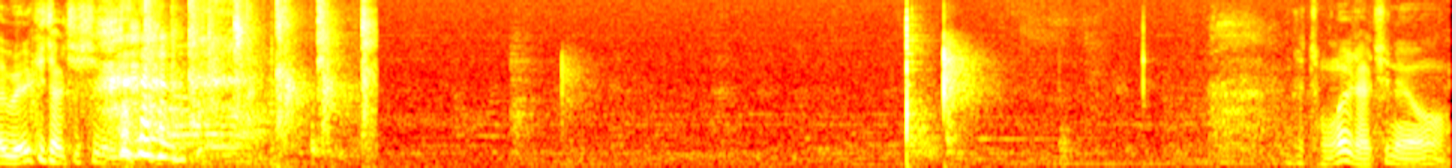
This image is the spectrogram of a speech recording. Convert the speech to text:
아니, 왜 이렇게 잘 치시는 거예요? 정말 잘 치네요.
